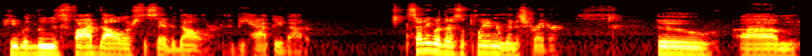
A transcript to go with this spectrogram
he would lose five dollars to save a dollar and be happy about it. Setting where there's a plan administrator who um,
